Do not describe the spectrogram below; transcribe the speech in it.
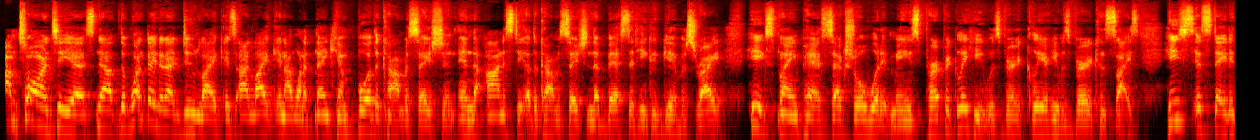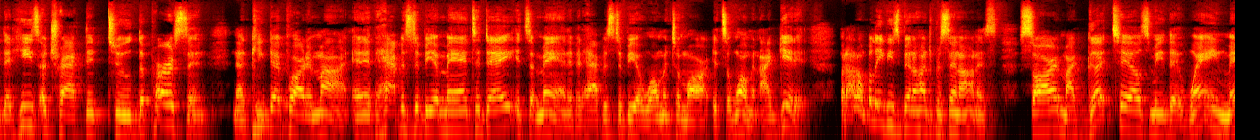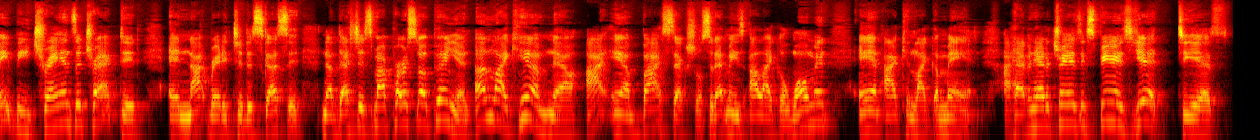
I'm torn, TS. Now, the one thing that I do like is I like and I want to thank him for the conversation and the honesty of the conversation, the best that he could give us, right? He explained pansexual, what it means perfectly. He was very clear. He was very concise. He stated that he's attracted to the person. Now, keep that part in mind. And if it happens to be a man today, it's a man. If it happens to be a woman tomorrow, it's a woman. I get it but I don't believe he's been 100% honest. Sorry, my gut tells me that Wayne may be trans attracted and not ready to discuss it. Now, that's just my personal opinion. Unlike him, now I am bisexual. So that means I like a woman and I can like a man. I haven't had a trans experience yet, TS.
